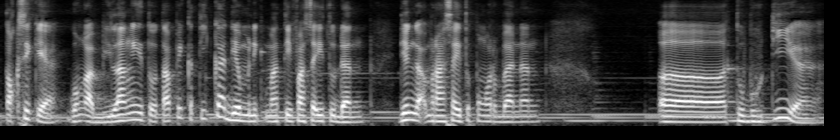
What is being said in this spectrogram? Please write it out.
toxic ya, gua nggak bilang itu, tapi ketika dia menikmati fase itu dan dia nggak merasa itu pengorbanan uh, tubuh dia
